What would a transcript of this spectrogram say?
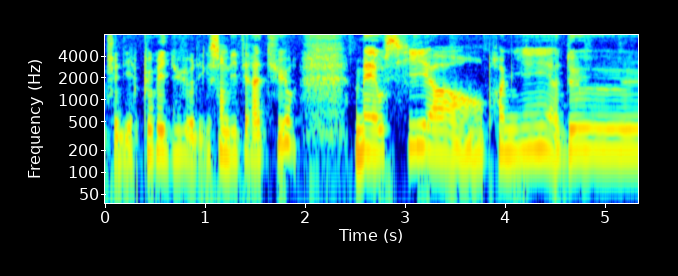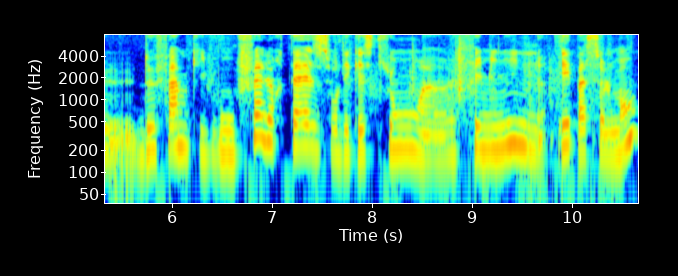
je veux dire pure et dure, des questions de littérature, mais aussi en premier deux, deux, femmes qui vont faire leur thèse sur des questions féminines et pas seulement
